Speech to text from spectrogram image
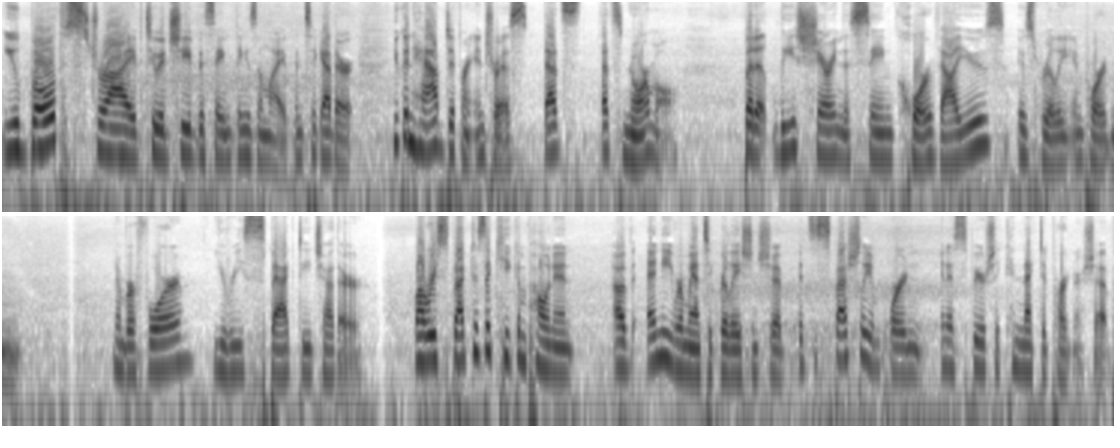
You both strive to achieve the same things in life and together you can have different interests. That's that's normal. But at least sharing the same core values is really important. Number 4, you respect each other. While respect is a key component of any romantic relationship, it's especially important in a spiritually connected partnership.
